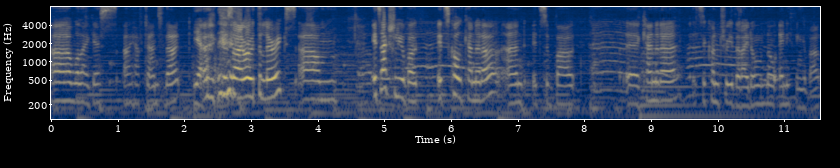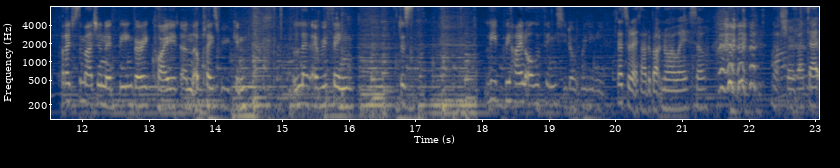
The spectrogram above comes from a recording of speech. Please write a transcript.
Uh, well, I guess I have to answer that. Yeah. Because I wrote the lyrics. Um, it's actually about, it's called Canada, and it's about uh, Canada. It's a country that I don't know anything about. But I just imagine it being very quiet and a place where you can let everything just leave behind all the things you don't really need. That's what I thought about Norway, so not sure about that.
